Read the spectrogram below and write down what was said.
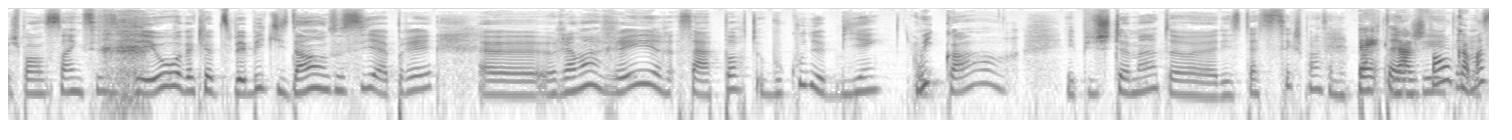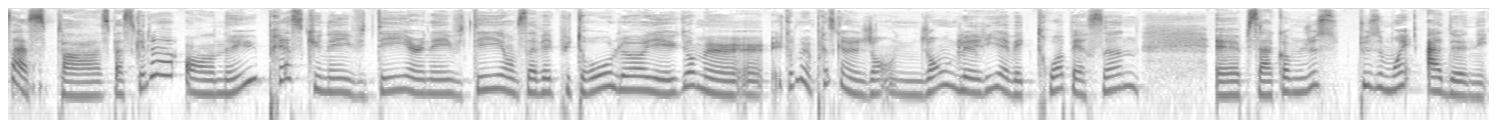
je pense, 5-6 vidéos avec le petit bébé qui danse aussi après. Euh, vraiment, rire, ça apporte beaucoup de bien Oui. au corps. Et puis, justement, tu as des statistiques, je pense, à nous Ben, dans le partager. fond, comment ça se passe? Parce que là, on a eu presque une invitée, un invité, on savait plus trop, là. Il y a eu comme, un, un- comme un- presque un une jonglerie avec trois personnes. Euh, Puis ça a comme juste plus ou moins à donner.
